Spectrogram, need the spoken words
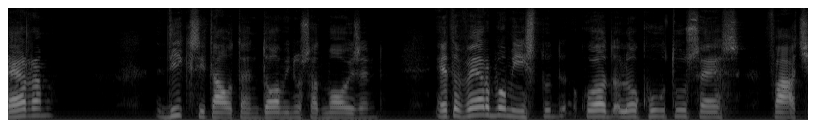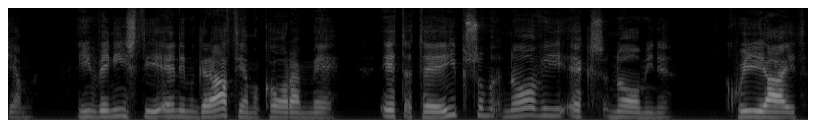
terram? Dixit autem dominus ad moisen et verbum istud quod locutus es faciam invenisti enim gratiam coram me et te ipsum novi ex nomine qui ait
